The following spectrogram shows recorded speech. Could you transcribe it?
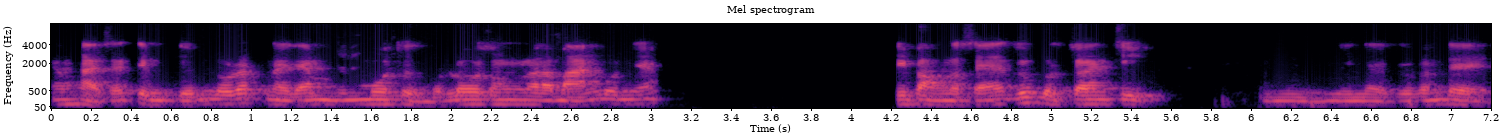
Em Hải sẽ tìm kiếm lô đất này em mua thử một lô xong là bán luôn nhé hy vọng là sẽ giúp được cho anh chị. Ừ, nhìn nhận cái vấn đề.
